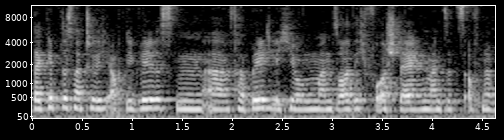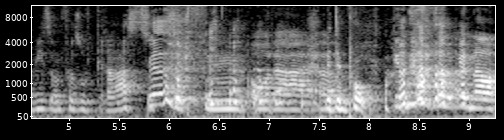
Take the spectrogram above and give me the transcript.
da gibt es natürlich auch die wildesten äh, Verbildlichungen. Man soll sich vorstellen, man sitzt auf einer Wiese und versucht Gras zu zupfen oder äh, mit dem Po. Genau, genau.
